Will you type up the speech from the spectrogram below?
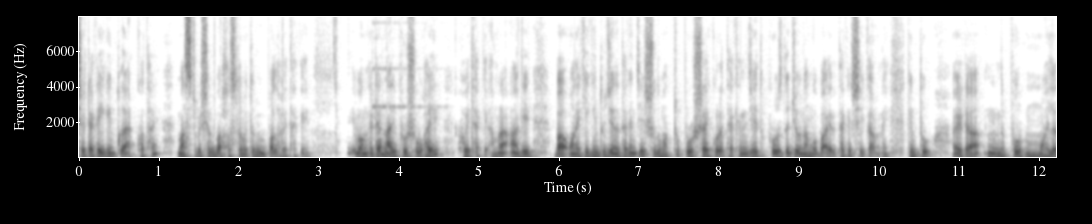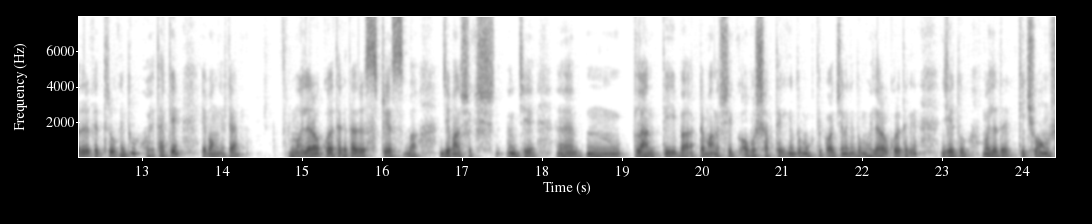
সেটাকেই কিন্তু এক কথায় মাস্টারবেশন বা হস্তমৈথুন বলা হয়ে থাকে এবং এটা নারী পুরুষ উভয়ে হয়ে থাকে। আমরা আগে বা অনেকেই কিন্তু জেনে থাকেন যে শুধুমাত্র পুরুষরাই করে থাকেন, যেহেতু পুরুষদের যৌনাঙ্গ বাইরে থাকে সেই কারণে। কিন্তু এটা মহিলাদের ক্ষেত্রেও কিন্তু হয়ে থাকে এবং এটা মহিলারাও করে থাকে, তাদের স্ট্রেস বা যে মানসিক যে ক্লান্তি বা একটা মানসিক অবসাদ থেকে কিন্তু মুক্তি পাওয়ার জন্য কিন্তু মহিলারাও করে থাকে। যেহেতু মহিলাদের কিছু অংশ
